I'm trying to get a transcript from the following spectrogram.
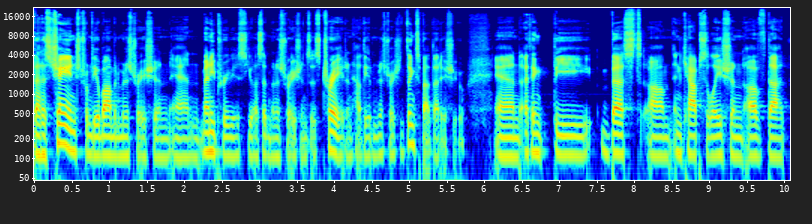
that has changed from the Obama administration and many previous U.S. administrations is trade and how the administration thinks about that issue. And I think the best um, encapsulation of that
